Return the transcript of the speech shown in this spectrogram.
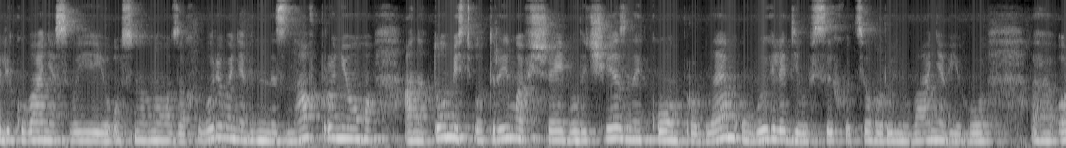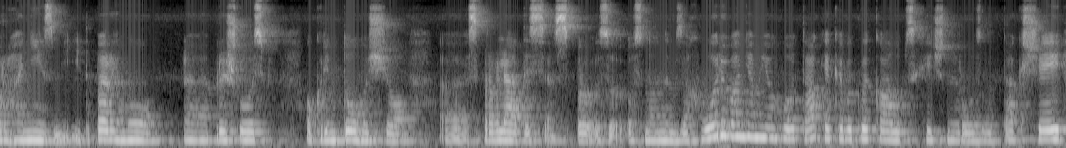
лікування своєї основного захворювання. Він не знав про нього, а натомість отримав ще й величезний ком проблем у вигляді всіх цього руйнування в його е, організмі. І тепер йому е, прийшлось, окрім того, що е, справлятися з, з основним захворюванням його, так яке викликало психічний розлад, так ще й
